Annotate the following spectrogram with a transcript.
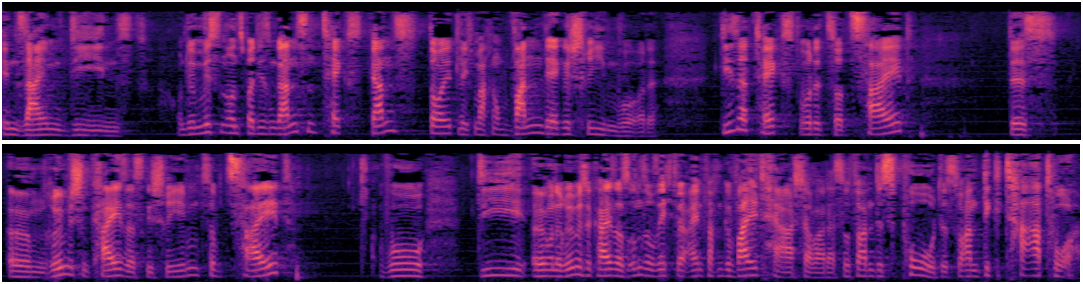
in seinem Dienst. Und wir müssen uns bei diesem ganzen Text ganz deutlich machen, wann der geschrieben wurde. Dieser Text wurde zur Zeit des ähm, römischen Kaisers geschrieben, zur Zeit, wo die, äh, der römische Kaiser aus unserer Sicht war einfach ein Gewaltherrscher war. Das war ein Despot, das war ein Diktator.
